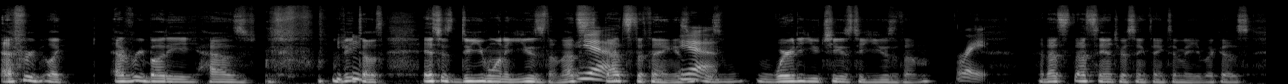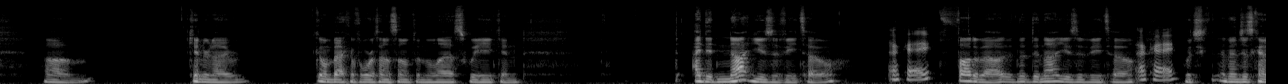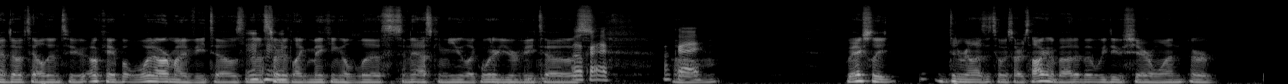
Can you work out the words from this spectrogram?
every like everybody has vetoes. it's just do you want to use them? That's Yeah. that's the thing. Is, Yeah. is where do you choose to use them? Right. And that's that's the interesting thing to me because um Kendra and I going back and forth on something the last week and I did not use a veto. Okay. Thought about it, did not use a veto. Okay. Which and then just kind of dovetailed into okay, but what are my vetoes? And then Mhm. I started like making a list and asking you like, what are your vetoes? Okay. Okay. Um, we actually didn't realize it until we started talking about it, but we do share one, or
